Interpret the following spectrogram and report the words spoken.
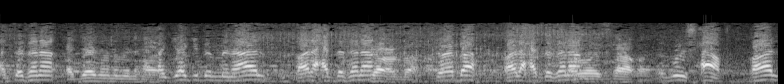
حدثنا حجاج بن منهال. حجاج بن منهال قال حدثنا شعبة. شعبة قال حدثنا أبو إسحاق. أبو إسحاق. قال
